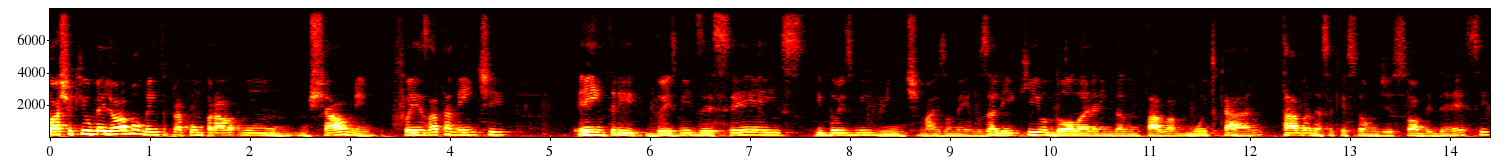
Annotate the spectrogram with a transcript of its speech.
acho que o melhor momento para comprar um, um, Xiaomi foi exatamente entre 2016 e 2020, mais ou menos, ali que o dólar ainda não estava muito caro, estava nessa questão de sobe e desce,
